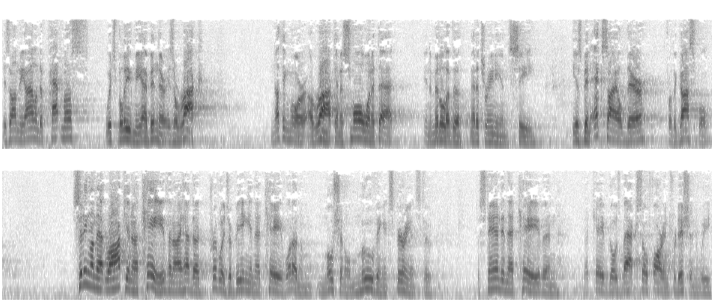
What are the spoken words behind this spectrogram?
is on the island of Patmos, which, believe me, I've been there, is a rock, nothing more, a rock, and a small one at that, in the middle of the Mediterranean Sea. He has been exiled there for the gospel. Sitting on that rock in a cave, and I had the privilege of being in that cave. What an emotional, moving experience to, to stand in that cave and that cave goes back so far in tradition, we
